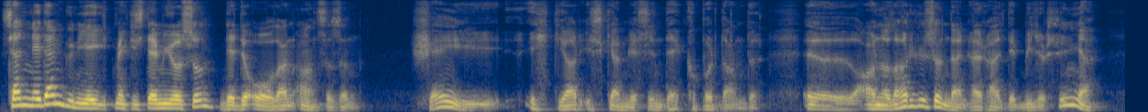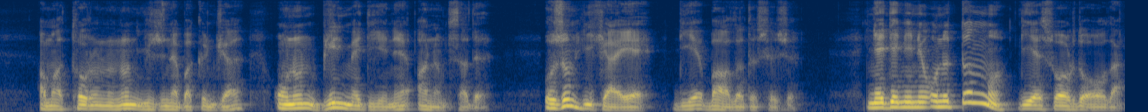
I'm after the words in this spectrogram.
Sen neden güneye gitmek istemiyorsun? dedi oğlan ansızın. Şey, ihtiyar iskemlesinde kıpırdandı. Ee, anılar yüzünden herhalde bilirsin ya. Ama torununun yüzüne bakınca onun bilmediğini anımsadı. Uzun hikaye diye bağladı sözü. Nedenini unuttun mu diye sordu oğlan.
